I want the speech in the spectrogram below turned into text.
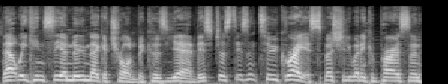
that we can see a new Megatron, because yeah, this just isn't too great, especially when in comparison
